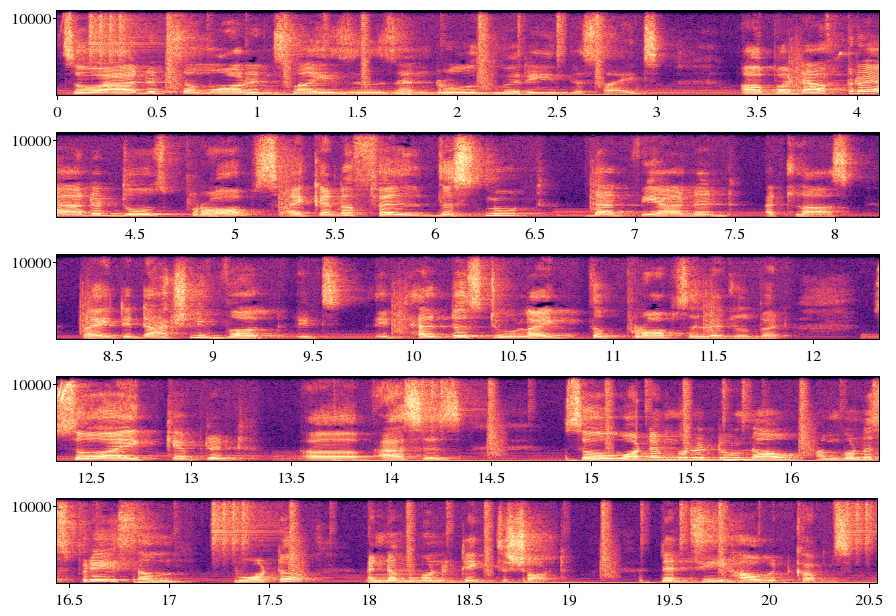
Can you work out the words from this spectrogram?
so I added some orange slices and rosemary in the sides uh, but after I added those props, I kind of felt the snoot that we added at last, right? It actually worked. It's it helped us to like the props a little bit. So I kept it uh, as is. So what I'm going to do now, I'm going to spray some water and I'm going to take the shot. Let's see how it comes.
